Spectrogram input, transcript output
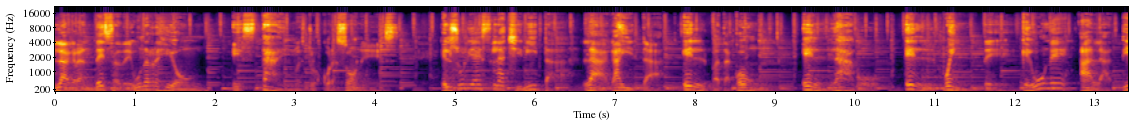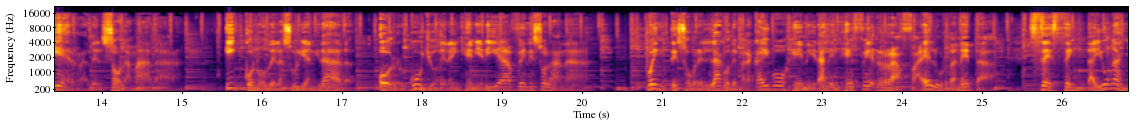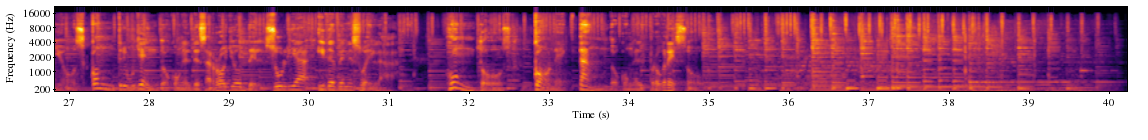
La grandeza de una región está en nuestros corazones. El Zulia es la chinita, la gaita, el patacón, el lago, el puente que une a la tierra del sol amada. Ícono de la zulianidad, orgullo de la ingeniería venezolana. Puente sobre el lago de Maracaibo, general en jefe Rafael Urdaneta. 61 años contribuyendo con el desarrollo del Zulia y de Venezuela. Juntos, conectando con el progreso.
